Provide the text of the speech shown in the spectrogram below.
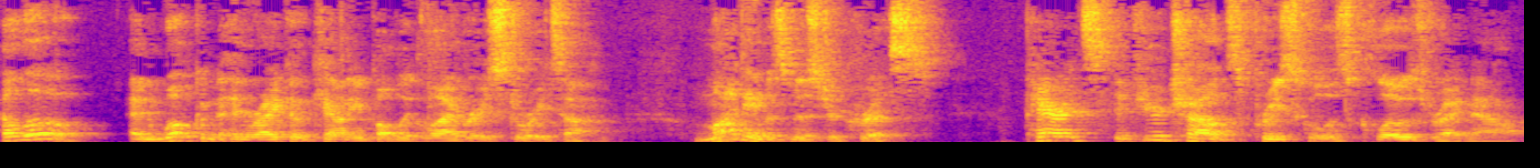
Hello, and welcome to Henrico County Public Library Storytime. My name is Mr. Chris. Parents, if your child's preschool is closed right now,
